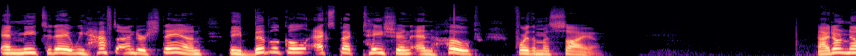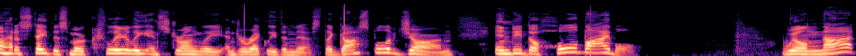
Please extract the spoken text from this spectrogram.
and me today, we have to understand the biblical expectation and hope for the Messiah. Now, I don't know how to state this more clearly and strongly and directly than this. The Gospel of John, indeed the whole Bible, will not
